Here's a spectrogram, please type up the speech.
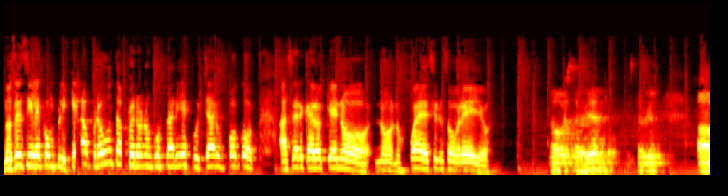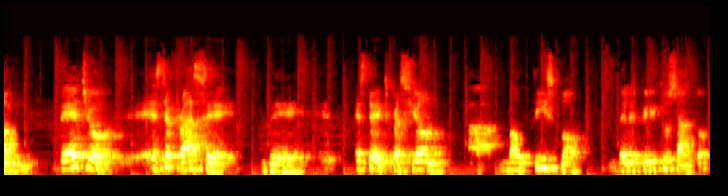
No sé si le compliqué la pregunta, pero nos gustaría escuchar un poco acerca de lo que no, nos puede decir sobre ello. No, está bien, está bien. Um, de hecho, esta frase de esta expresión bautismo del Espíritu Santo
